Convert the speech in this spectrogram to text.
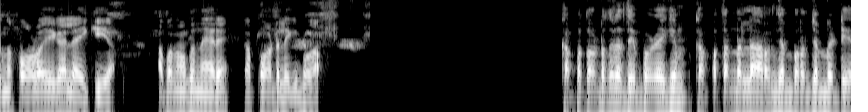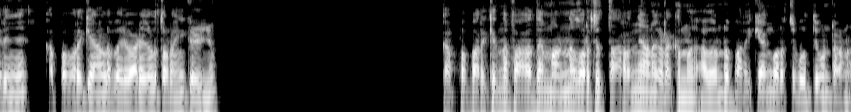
ഒന്ന് ഫോളോ ചെയ്യുക ലൈക്ക് ചെയ്യുക. അപ്പോൾ നമുക്ക് നേരെ കപ്പവാട്ടിലേക്ക് പോകാം. കപ്പത്തോട്ടത്തിലെത്തിയപ്പോഴേക്കും കപ്പത്തണ്ടെല്ലാം അറഞ്ചം പുറഞ്ചം വെട്ടിയെറിഞ്ഞ് കപ്പ പറിക്കാനുള്ള പരിപാടികൾ തുടങ്ങിക്കഴിഞ്ഞു. കപ്പ പറിക്കുന്ന ഭാഗത്തെ മണ്ണ് കുറച്ച് തറഞ്ഞാണ് കിടക്കുന്നത്. അതുകൊണ്ട് പറിക്കാൻ കുറച്ച് ബുദ്ധിമുട്ടാണ്.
